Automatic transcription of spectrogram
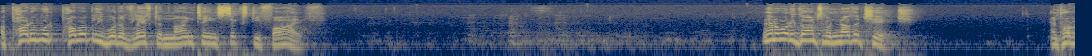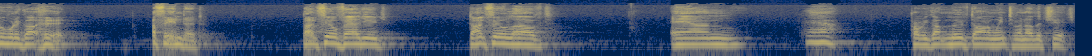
I probably would, probably would have left in 1965. And then I would have gone to another church and probably would have got hurt, offended, don't feel valued, don't feel loved. And yeah, probably got moved on and went to another church.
